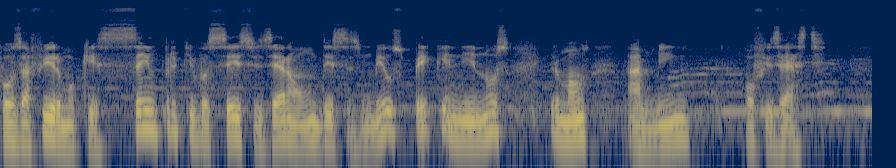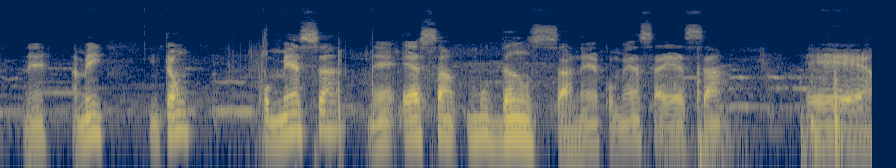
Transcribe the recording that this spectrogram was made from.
vos afirmo que sempre que vocês fizeram um desses meus pequeninos irmãos, a mim o fizeste. Né? Amém? Então, começa né, essa mudança, né? começa essa. É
